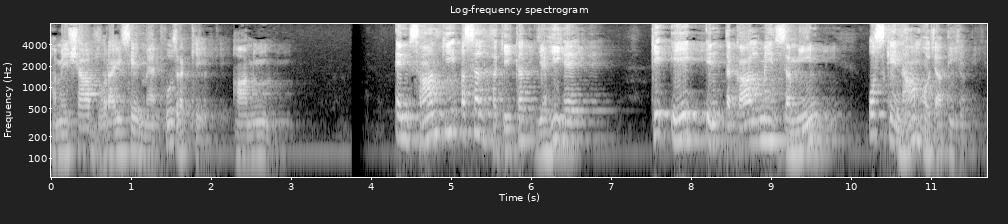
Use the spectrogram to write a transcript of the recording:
ہمیشہ برائی سے محفوظ رکھے۔ آمین۔ انسان کی اصل حقیقت یہی ہے کہ ایک انتقال میں زمین اس کے نام ہو جاتی ہے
